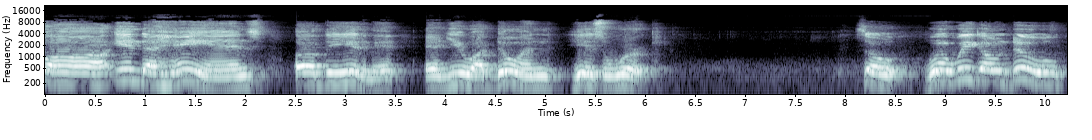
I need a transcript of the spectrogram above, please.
are in the hands of the enemy and you are doing his work. So what we're going to do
